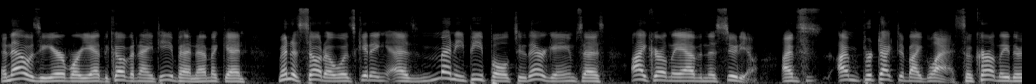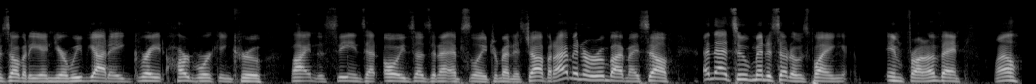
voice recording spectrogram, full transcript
And that was a year where you had the COVID 19 pandemic, and Minnesota was getting as many people to their games as I currently have in the studio. I'm I'm protected by glass. So currently there's nobody in here. We've got a great hardworking crew behind the scenes that always does an absolutely tremendous job. But I'm in a room by myself, and that's who Minnesota was playing in front of. And well,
